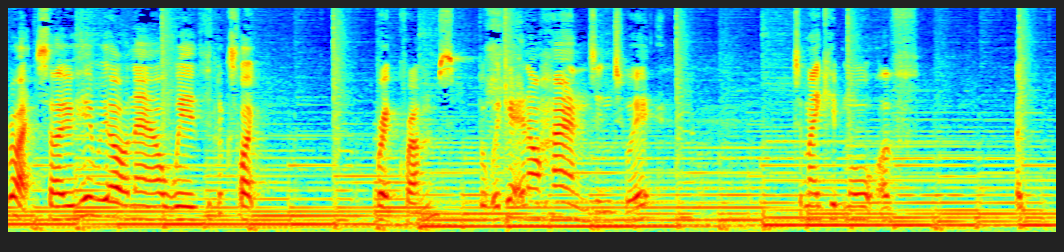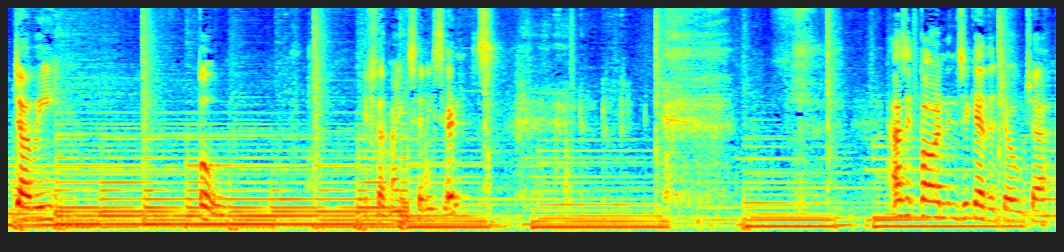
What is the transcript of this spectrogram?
Right, so here we are now with, looks like breadcrumbs, but we're getting our hands into it to make it more of a doughy ball, if that makes any sense. How's it binding together, Georgia?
